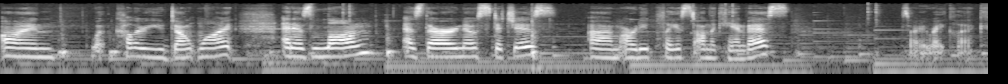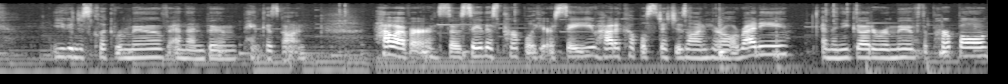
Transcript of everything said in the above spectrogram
on what color you don't want. And as long as there are no stitches um, already placed on the canvas, sorry, right click, you can just click remove and then boom, pink is gone. However, so say this purple here, say you had a couple stitches on here already, and then you go to remove the purple,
